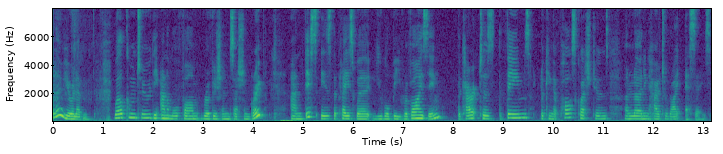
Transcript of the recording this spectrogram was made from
Hello Year 11. Welcome to the Animal Farm revision session group and this is the place where you will be revising the characters, the themes, looking at past questions and learning how to write essays.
